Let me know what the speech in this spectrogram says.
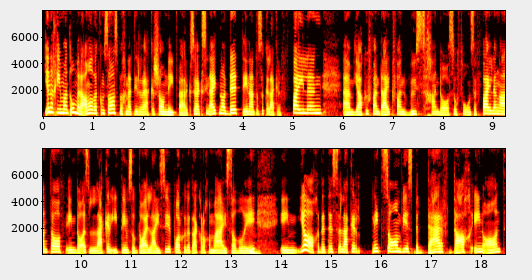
enigiemand om hulle almal wat kom saamspeel gaan natuurlik lekker saam netwerk. So ek sien uit na dit en dan het ons ook 'n lekker veiling. Ehm um, Jaco van Duyk van Woes gaan daarso vir ons 'n veiling handhaaf en daar is lekker items op daai lysie, 'n paar goed wat ek graag in my huis sal wil hê. Mm. En ja, dit is 'n lekker net saam wees bederf dag en aand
